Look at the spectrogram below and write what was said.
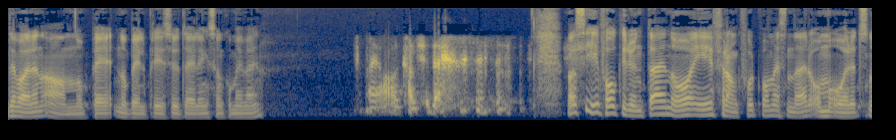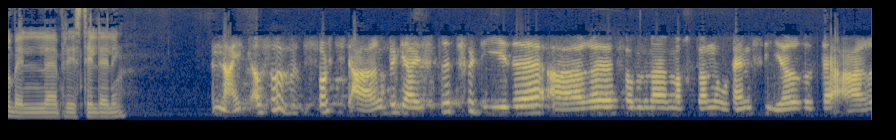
Det var en annen nobelprisutdeling som kom i veien? Ja, kanskje det. Hva sier folk rundt deg nå i Frankfurt på messen der om årets nobelpristildeling? Nei, altså folk er begeistret fordi det er, eh, som Marta Norheim sier, det er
